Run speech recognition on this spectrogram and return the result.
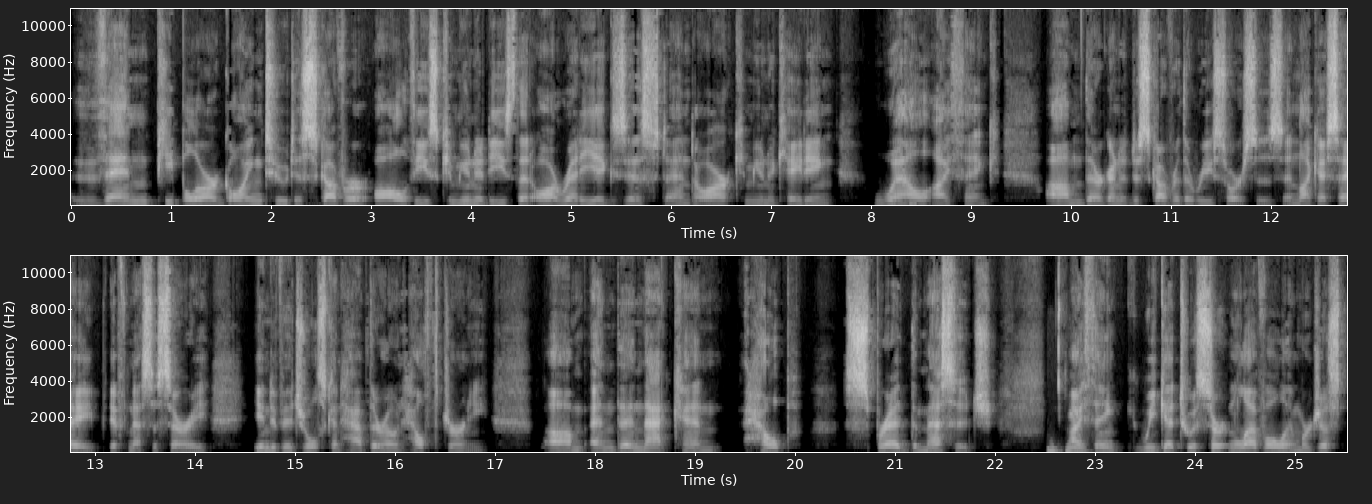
then people are going to discover all these communities that already exist and are communicating mm-hmm. well, I think. Um, they're going to discover the resources. And like I say, if necessary, individuals can have their own health journey um, and then that can help spread the message. Mm-hmm. I think we get to a certain level and we're just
